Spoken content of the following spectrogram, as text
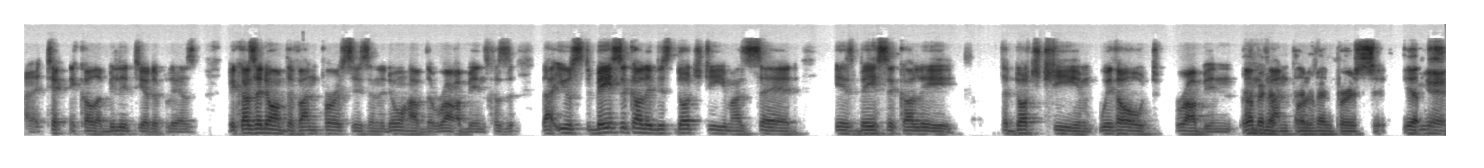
and the technical ability of the players. Because they don't have the Van Persies and they don't have the Robbens, because that used to basically this Dutch team, as said, is basically the Dutch team without Robin, Robin and Van Persie. And Van Persie. Yep. Yeah,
